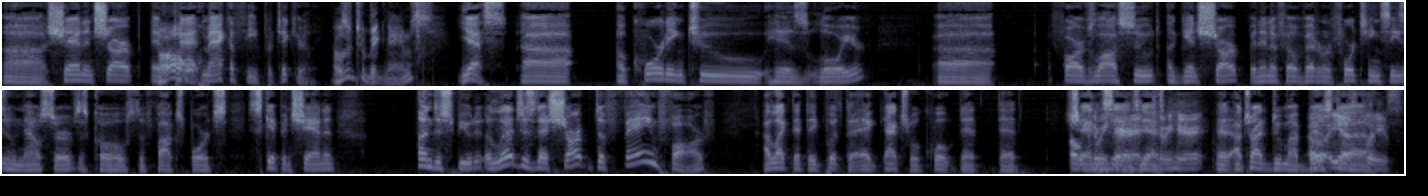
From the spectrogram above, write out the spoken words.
uh, Shannon Sharpe and Oh. Pat McAfee particularly. Those are two big names. Yes, uh, according to his lawyer, uh, Favre's lawsuit against Sharpe, an NFL veteran of 14 seasons who now serves as co-host of Fox Sports Skip and Shannon, undisputed, alleges that Sharpe defamed Favre. I like that they put the actual quote that that Oh, Shannon can we says. hear it? Yes, Can we hear it? And I'll try to do my Oh, best. yes, uh, please.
